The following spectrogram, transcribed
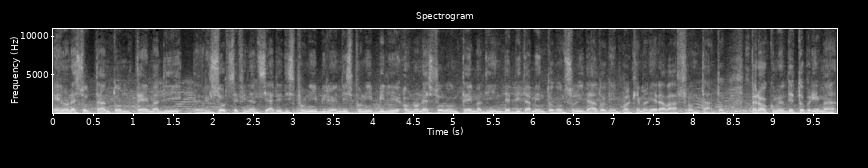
e non è soltanto un tema di eh, risorse finanziarie disponibili o indisponibili o non è solo un tema di indebitamento consolidato che in qualche maniera va affrontato. Però come ho detto prima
